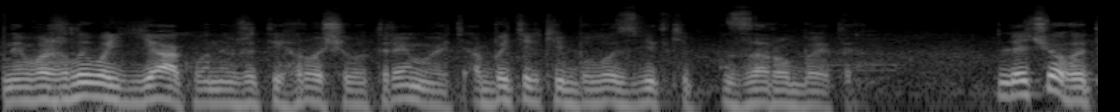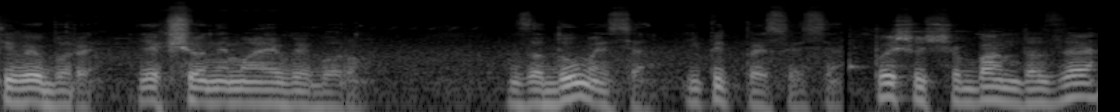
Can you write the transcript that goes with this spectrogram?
Неважливо, як вони вже ті гроші отримують, аби тільки було звідки заробити. Для чого ті вибори, якщо немає вибору? Задумайся і підписуйся. Пишуть, що банда З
